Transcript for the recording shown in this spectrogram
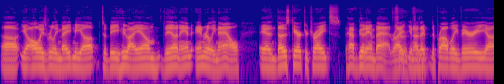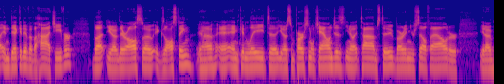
uh, you know always really made me up to be who I am then and and really now. And those character traits have good and bad, right? Sure, you know, sure. they, they're probably very uh, indicative of a high achiever but you know they're also exhausting you yeah. know and, and, can lead to you know some personal challenges you know at times too burning yourself out or you know,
